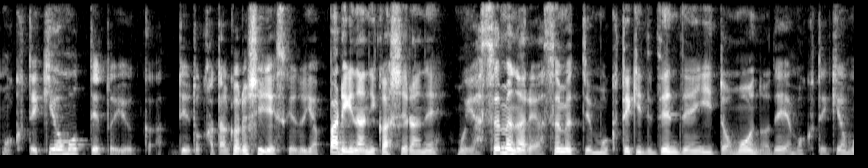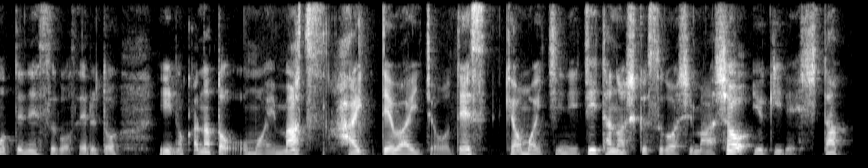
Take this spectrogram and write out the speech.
目的を持ってというか、っていうと堅苦しいですけど、やっぱり何かしらね、もう休むなら休むっていう目的で全然いいと思うので、目的を持ってね、過ごせるといいのかなと思います。はい。では以上です。今日も一日楽しく過ごしましょう。ゆきでした。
